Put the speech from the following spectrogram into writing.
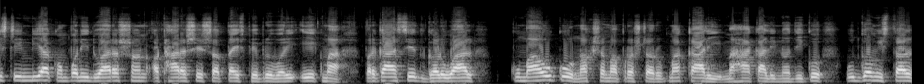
इस्ट इन्डिया कम्पनीद्वारा सन् अठार सय सत्ताइस फेब्रुअरी एकमा प्रकाशित गढवाल कुमाऊको नक्सामा प्रष्ट रूपमा काली महाकाली नदीको उद्गम स्थल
